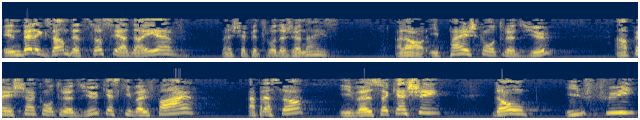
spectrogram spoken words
Et un bel exemple de ça, c'est Adam et dans le chapitre 3 de Genèse. Alors, ils pêchent contre Dieu. En pêchant contre Dieu, qu'est-ce qu'ils veulent faire? Après ça, ils veulent se cacher. Donc, ils fuient.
